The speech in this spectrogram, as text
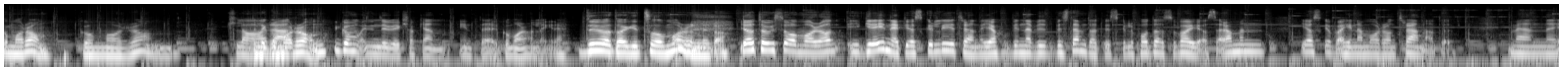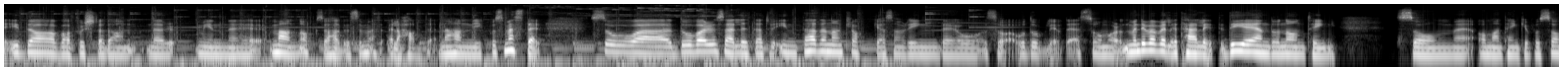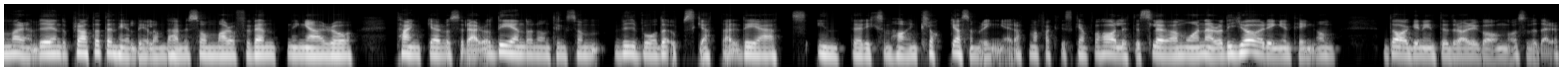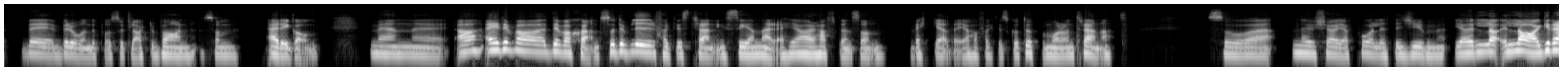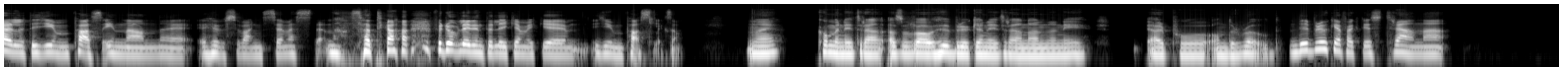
God morgon. God morgon, Klara. Eller god morgon. God, nu är klockan inte god morgon längre. Du har tagit sovmorgon idag. Jag tog sovmorgon. Grejen är att jag skulle ju träna. Jag, när vi bestämde att vi skulle podda så var jag så här, ja men jag ska bara hinna morgonträna typ. Men eh, idag var första dagen när min eh, man också hade semester, eller hade, när han gick på semester. Så eh, då var det så här lite att vi inte hade någon klocka som ringde och så, och då blev det sovmorgon. Men det var väldigt härligt. Det är ändå någonting som, eh, om man tänker på sommaren, vi har ändå pratat en hel del om det här med sommar och förväntningar och tankar och sådär. Och det är ändå någonting som vi båda uppskattar, det är att inte liksom ha en klocka som ringer, att man faktiskt kan få ha lite slöa månader och det gör ingenting om dagen inte drar igång och så vidare, beroende på såklart barn som är igång. Men eh, ja, det var, det var skönt, så det blir faktiskt träning senare. Jag har haft en sån vecka där jag har faktiskt gått upp och morgontränat. Så nu kör jag på lite gym. Jag la lagrar lite gympass innan eh, husvagnssemestern. Så att jag, för då blir det inte lika mycket gympass. Liksom. Nej. Kommer ni träna, alltså vad, hur brukar ni träna när ni är på on the road? Vi brukar faktiskt träna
